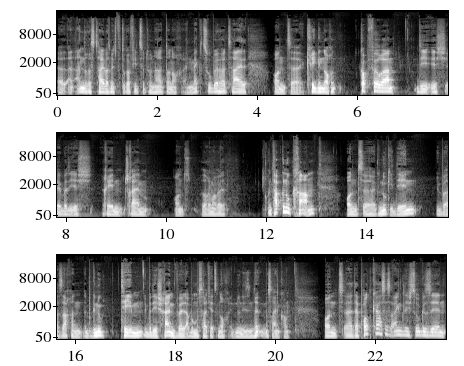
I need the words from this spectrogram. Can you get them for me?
ein anderes Teil, was mit Fotografie zu tun hat, dann noch ein Mac-Zubehörteil und äh, kriege noch Kopfhörer, die ich, über die ich reden, schreiben und was auch immer will. Und habe genug Kram und äh, genug Ideen über Sachen, genug Themen, über die ich schreiben will, aber muss halt jetzt noch in diesen Rhythmus reinkommen. Und äh, der Podcast ist eigentlich so gesehen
